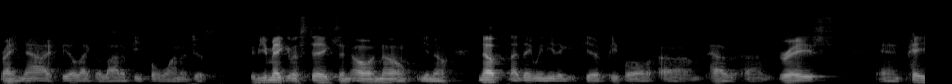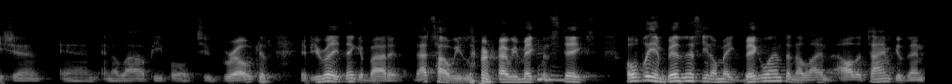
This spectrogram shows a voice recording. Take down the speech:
right now i feel like a lot of people want to just if you make mistakes and oh no you know nope i think we need to give people um, have um, grace and patience and and allow people to grow because if you really think about it that's how we learn right? We make Mhm. mistakes. Hopefully in business you don't make big ones and all the time because then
